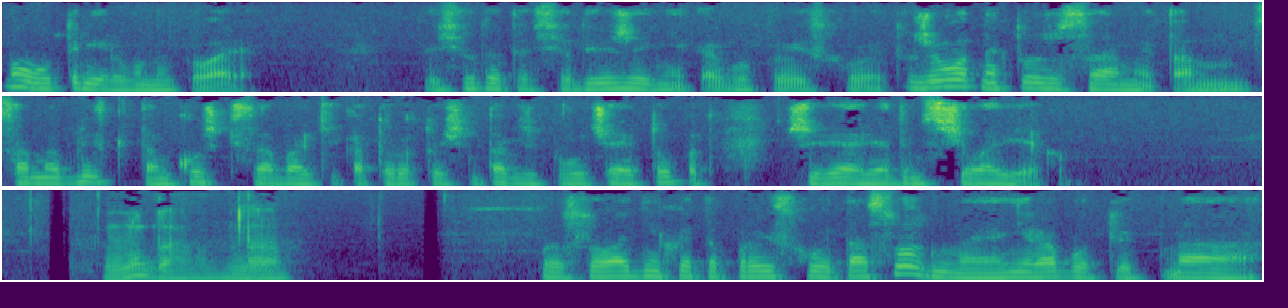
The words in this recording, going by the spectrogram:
ну, утрированно говоря. То есть вот это все движение как бы происходит. У животных то же самое. Там самое близкое там кошки, собаки, которые точно так же получают опыт, живя рядом с человеком. Ну да, да. Просто у одних это происходит осознанно, и они работают на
